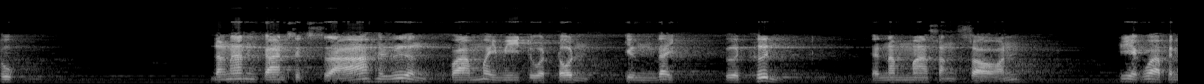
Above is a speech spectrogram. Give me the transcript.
ทุกข์ ดังนั้นการศึกษาเรื่องความไม่มีตัวตนจึงได้เกิดขึ้นแต่นำมาสั่งสอน เรียกว่าเป็น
